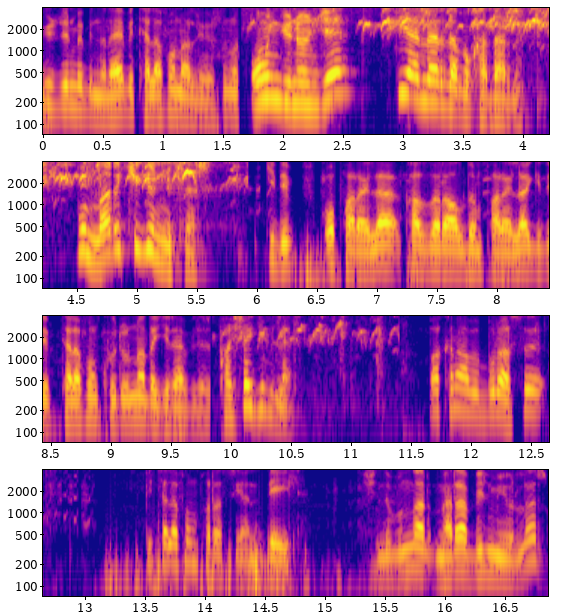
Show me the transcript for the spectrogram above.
120 bin liraya bir telefon alıyorsun. 10 gün önce diğerleri de bu kadardı. Bunlar 2 günlükler. Gidip o parayla, kazları aldığım parayla gidip telefon kuyruğuna da girebilir. Paşa gibiler. Bakın abi burası bir telefon parası yani değil. Şimdi bunlar mera bilmiyorlar.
